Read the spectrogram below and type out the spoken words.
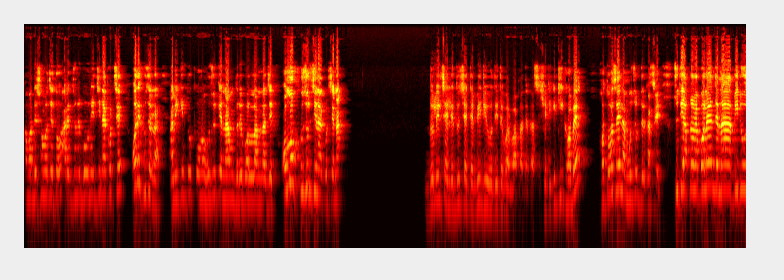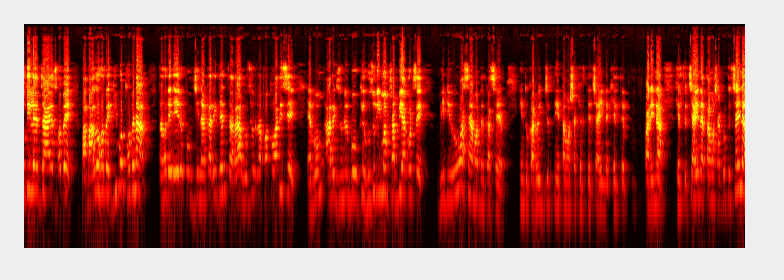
আমাদের সমাজে তো আরেকজনের বউ নিয়ে জিনা করছে, অনেক হুজুররা। আমি কিন্তু কোন হুজুরকে নাম ধরে বললাম না যে, অমুক হুজুর জিনা করছে। না। দলিল চাইলে দু চারটা ভিডিও দিতে পারব আপনাদের কাছে। সেটি কি ঠিক হবে? ফতোয়া চাইলাম হুজুরদের কাছে। যদি আপনারা বলেন যে, না ভিডিও দিলে জায়েজ হবে বা ভালো হবে, গিবত হবে না, তাহলে এরকম জিনাকারীদের তারা হুজুররা ফতোয়া দিছে এবং আরেকজনের বউকে হুজুর ইমাম সাহেব বিয়া করছে। ভিডিও আছে আমাদের কাছে। কিন্তু কারও ইজ্জত নিয়ে তামাশা খেলতে চাই না, খেলতে পারি না, খেলতে চাই না, তামাশা করতে চাই না।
